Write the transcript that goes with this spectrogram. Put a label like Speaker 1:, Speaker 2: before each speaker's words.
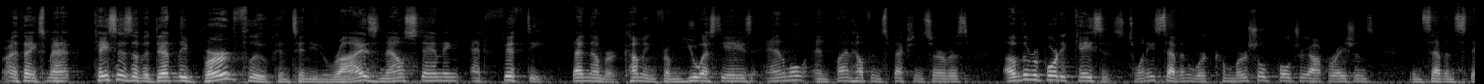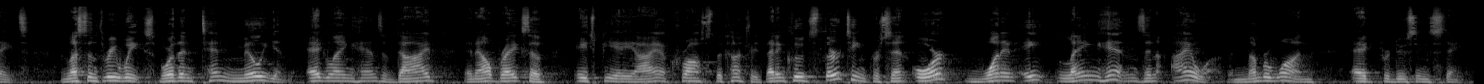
Speaker 1: All right, thanks, Matt. Cases of a deadly bird flu continue to rise, now standing at 50. That number coming from USDA's Animal and Plant Health Inspection Service. Of the reported cases, 27 were commercial poultry operations in seven states. In less than three weeks, more than 10 million egg laying hens have died in outbreaks of HPAI across the country. That includes 13% or one in eight laying hens in Iowa, the number one egg producing state.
